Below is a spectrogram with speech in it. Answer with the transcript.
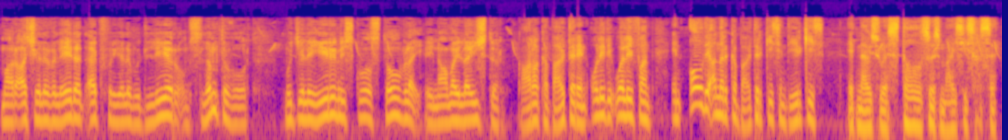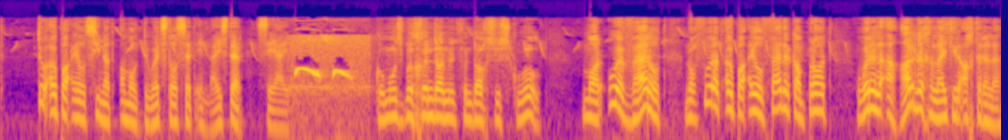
maar as julle wil hê dat ek vir julle moet leer om slim te word, moet julle hier in die skool stil bly en na my luister. Karel Kabouter en Ollie die olifant en al die ander kaboutertjies en diertjies het nou so stil soos meisies gesit. Toe oupa Uil sien dat almal doodstil sit en luister, sê hy: Kom ons begin dan met vandag se skool. "Maar o wêreld, nog voordat oupa Uil verder kan praat, hoor hulle 'n harde geluid hier agter hulle."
